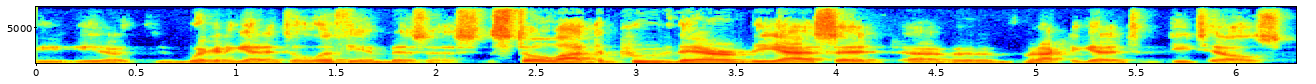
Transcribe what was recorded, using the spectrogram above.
you know, we're going to get into the lithium business. Still a lot to prove there. The asset, uh, we're not going to get into the details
